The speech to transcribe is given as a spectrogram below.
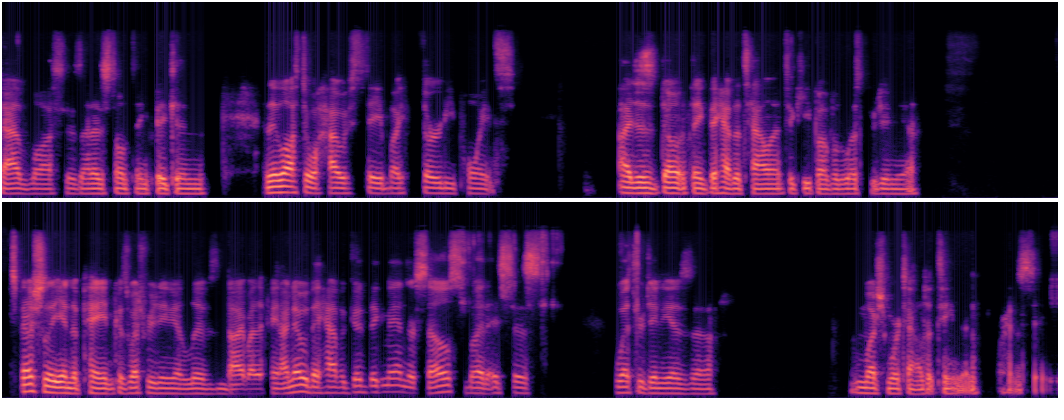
bad losses. and I just don't think they can. And they lost to Ohio State by 30 points. I just don't think they have the talent to keep up with West Virginia, especially in the paint because West Virginia lives and die by the paint. I know they have a good big man themselves, but it's just West Virginia is a much more talented team than Morehead State.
